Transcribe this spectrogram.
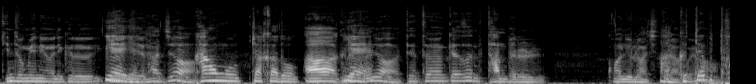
김종민 의원이 그 예, 얘기를 예. 하죠. 예, 강홍국 작가도 아 그렇군요. 예. 대통령께서 담배를 권유를 하시더라고요. 아, 그때부터.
